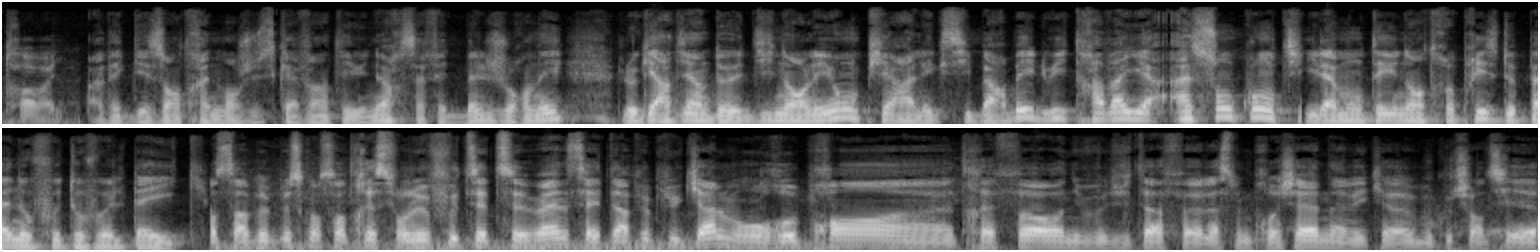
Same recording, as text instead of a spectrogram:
travail. Avec des entraînements jusqu'à 21h, ça fait de belles journées. Le gardien de Dinan-Léon, Pierre-Alexis Barbet, lui, travaille à son compte. Il a monté une entreprise de panneaux photovoltaïques. On s'est un peu plus concentré sur le foot cette semaine, ça a été un peu plus calme. On reprend euh, très fort au niveau du euh, la semaine prochaine avec euh, beaucoup de chantiers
